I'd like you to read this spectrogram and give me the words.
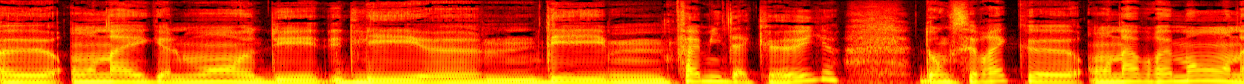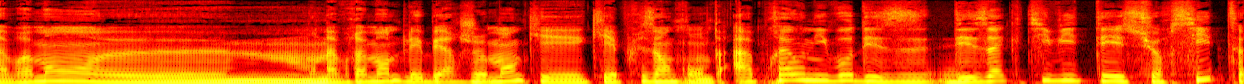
Euh, on a également des les, euh, des familles d'accueil. Donc c'est vrai que on a vraiment on a vraiment euh, on a vraiment de l'hébergement qui est qui est pris en compte. Après, au niveau des des activités sur site,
